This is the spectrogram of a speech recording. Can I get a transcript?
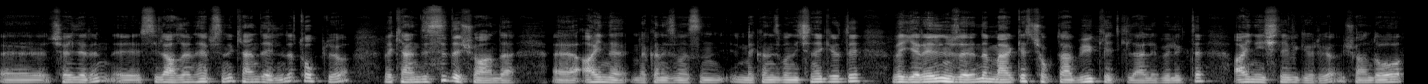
e, şeylerin e, silahların hepsini kendi elinde topluyor ve kendisi de şu anda e, aynı mekanizmasının mekanizmanın içine girdi ve yerelin üzerinde merkez çok daha büyük yetkilerle birlikte aynı işlevi görüyor. Şu anda o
